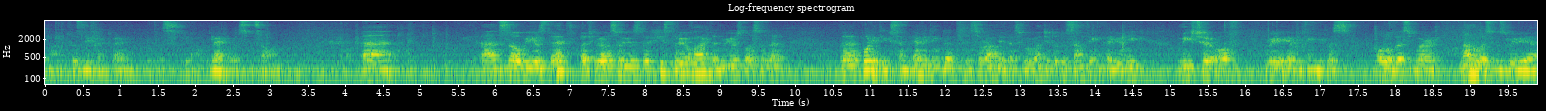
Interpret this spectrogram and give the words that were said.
You know, it was different when it was you know glamorous and so on. Uh, and so we used that, but we also used the history of art and we used also the, the politics and everything that surrounded us. We wanted to do something, a unique mixture of really everything because all of us were, none of us was really a,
